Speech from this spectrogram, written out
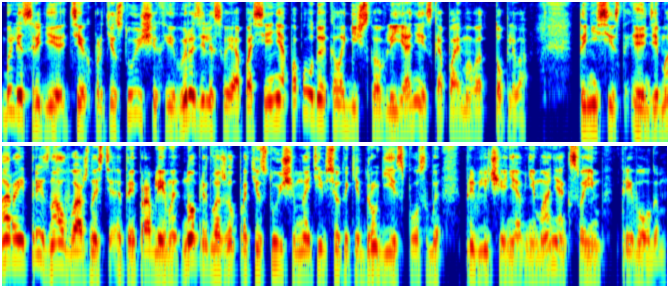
были среди тех протестующих и выразили свои опасения по поводу экологического влияния ископаемого топлива. Теннисист Энди Маррей признал важность этой проблемы, но предложил протестующим найти все-таки другие способы привлечения внимания к своим тревогам.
